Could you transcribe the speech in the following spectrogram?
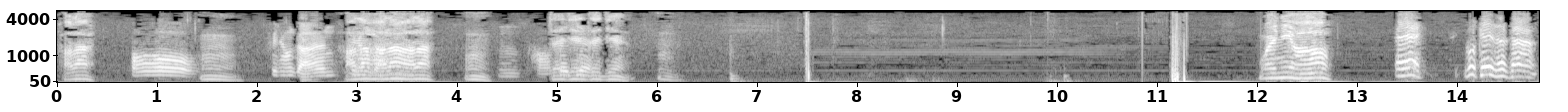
好了，哦，嗯，非常感恩。好了好了好。了，嗯，嗯，好，再见再。见，嗯。喂，你好，哎，陆先生，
